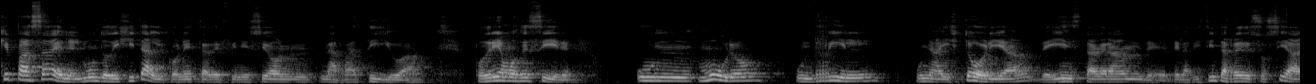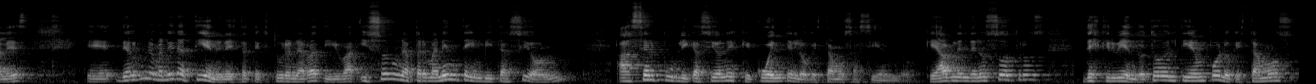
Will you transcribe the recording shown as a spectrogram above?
¿Qué pasa en el mundo digital con esta definición narrativa? Podríamos decir, un muro, un reel, una historia de Instagram, de, las distintas redes sociales, eh, de alguna manera tienen esta textura narrativa y son una permanente invitación hacer publicaciones que cuenten lo que estamos haciendo, que hablen de nosotros, describiendo todo el tiempo lo que estamos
